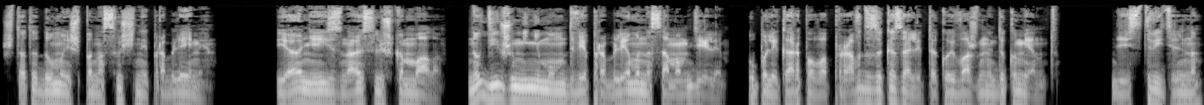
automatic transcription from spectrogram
Что ты думаешь по насущной проблеме? Я о ней знаю слишком мало, но вижу минимум две проблемы на самом деле. У Поликарпова правда заказали такой важный документ. Действительно.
